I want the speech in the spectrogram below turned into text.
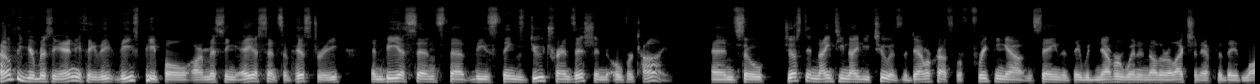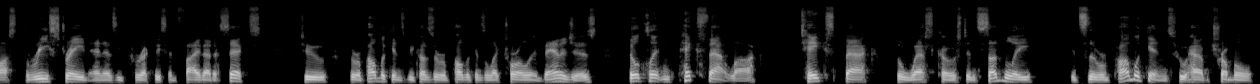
I don't think you're missing anything. These people are missing a, a sense of history and b a sense that these things do transition over time. And so, just in 1992, as the Democrats were freaking out and saying that they would never win another election after they'd lost three straight, and as he correctly said, five out of six to the Republicans because the Republicans' electoral advantages, Bill Clinton picks that lock, takes back the West Coast, and suddenly it's the Republicans who have trouble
